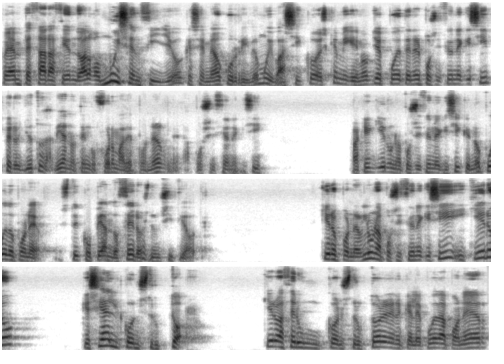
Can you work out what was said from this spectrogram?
voy a empezar haciendo algo muy sencillo que se me ha ocurrido, muy básico, es que mi GameObject puede tener posición XY, pero yo todavía no tengo forma de ponerle la posición XY. ¿Para qué quiero una posición XY que no puedo poner? Estoy copiando ceros de un sitio a otro. Quiero ponerle una posición XY y quiero que sea el constructor. Quiero hacer un constructor en el que le pueda poner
